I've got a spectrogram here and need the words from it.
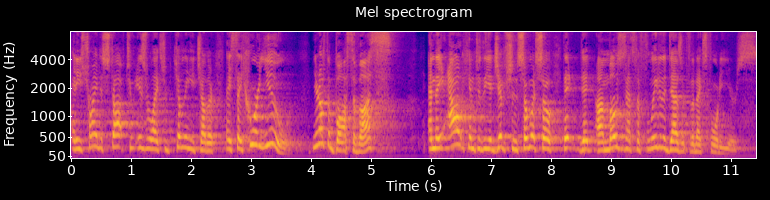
and he's trying to stop two Israelites from killing each other, they say, Who are you? You're not the boss of us. And they out him to the Egyptians so much so that, that uh, Moses has to flee to the desert for the next 40 years.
